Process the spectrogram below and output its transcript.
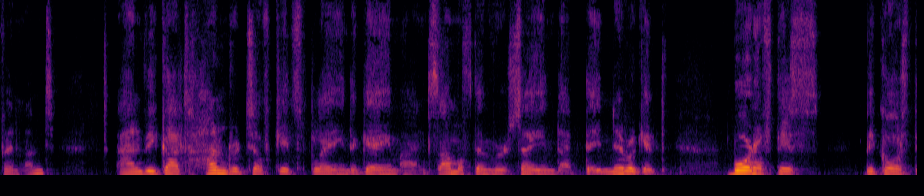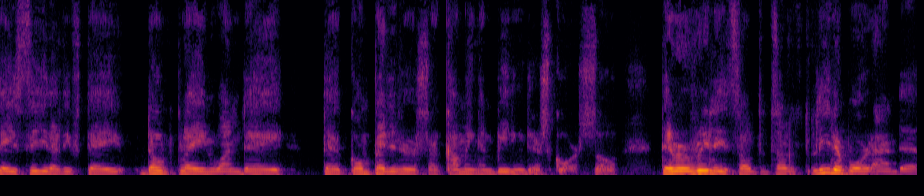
Finland, and we got hundreds of kids playing the game, and some of them were saying that they never get bored of this because they see that if they don't play in one day, the competitors are coming and beating their scores. So they were really so, so the leaderboard and the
